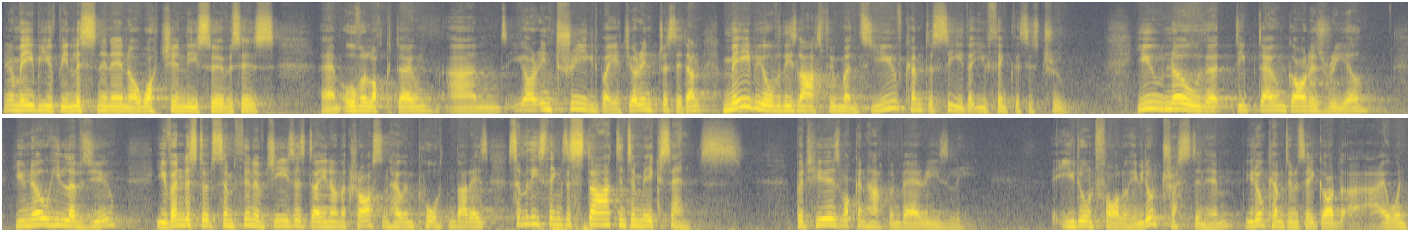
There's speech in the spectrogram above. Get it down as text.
You know, maybe you've been listening in or watching these services um, over lockdown and you're intrigued by it, you're interested. And maybe over these last few months, you've come to see that you think this is true. You know that deep down God is real. You know He loves you. You've understood something of Jesus dying on the cross and how important that is. Some of these things are starting to make sense. But here's what can happen very easily. You don't follow him. You don't trust in him. You don't come to him and say, God, I want,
